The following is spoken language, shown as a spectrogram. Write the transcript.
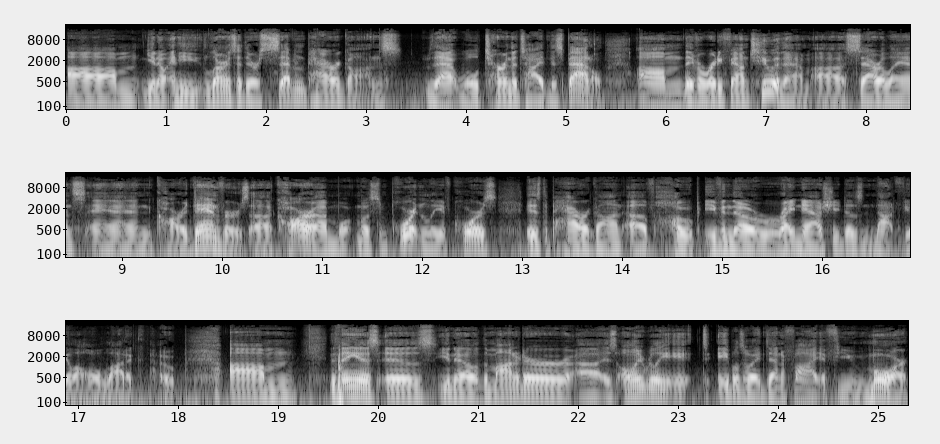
Um, you know, and he learns that there are seven paragons that will turn the tide in this battle. Um, they've already found two of them, uh, Sara Lance and Kara Danvers. Uh, Kara, mo- most importantly, of course, is the paragon of hope, even though right now she does not feel a whole lot of hope. Um, the thing is, is, you know, the monitor, uh, is only really able to identify a few more.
